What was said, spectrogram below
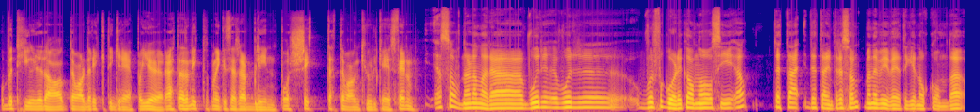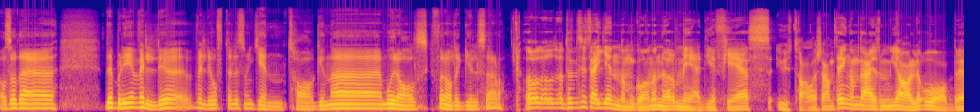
Og betyr det da at det var det riktige grepet å gjøre? Det er viktig at man ikke ser seg blind på shit, dette var en kul case-film. Jeg savner den derre hvor, hvor, Hvorfor går det ikke an å si ja, dette er, dette er interessant, men vi vet ikke nok om det. Altså det det blir veldig, veldig ofte liksom gjentagende moralsk forargelse her, da. Og, og, og det syns jeg er gjennomgående når mediefjes uttaler seg om ting. Om det er liksom Jarle Aabø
